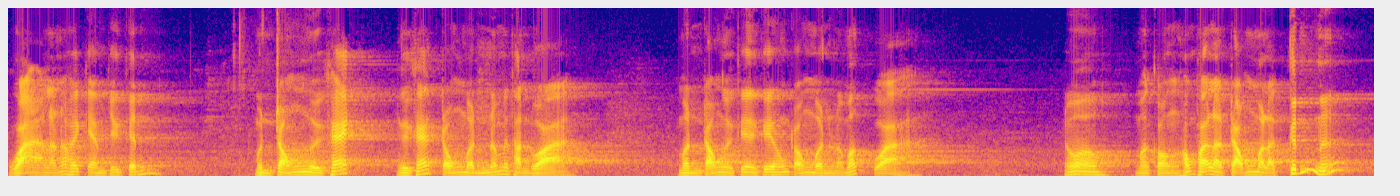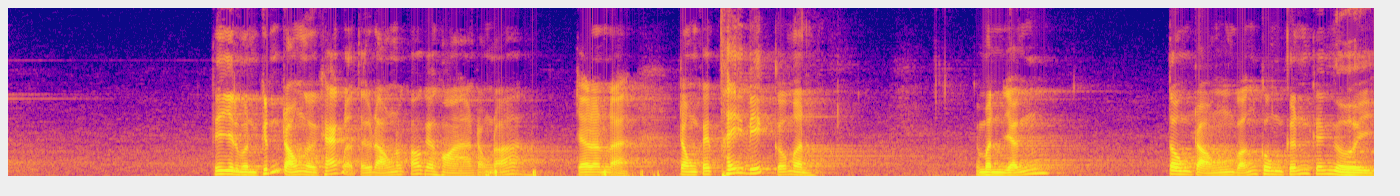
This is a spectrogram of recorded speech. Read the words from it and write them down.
Hòa là nó phải kèm chữ kính. Mình trọng người khác người khác trọng mình nó mới thành hòa. Mình trọng người kia người kia không trọng mình là mất hòa đúng không? Mà còn không phải là trọng mà là kính nữa. Thế vì mình kính trọng người khác là tự động nó có cái hòa trong đó. Cho nên là trong cái thấy biết của mình mình vẫn tôn trọng, vẫn cung kính cái người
